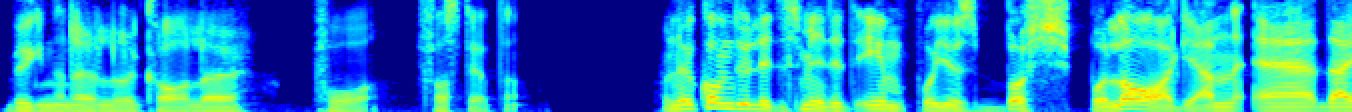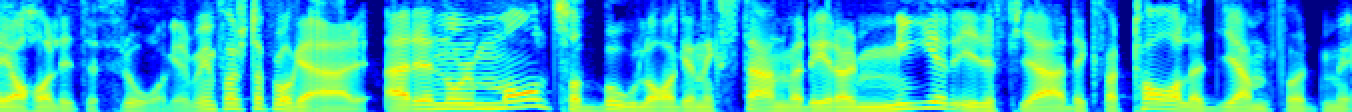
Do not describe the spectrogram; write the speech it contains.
byggnader eller lokaler på fastigheten. Och nu kom du lite smidigt in på just börsbolagen eh, där jag har lite frågor. Min första fråga är, är det normalt så att bolagen externvärderar mer i det fjärde kvartalet jämfört med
